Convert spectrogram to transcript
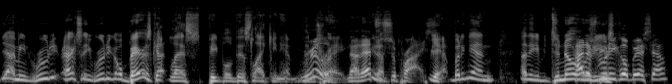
yeah, I mean, Rudy. Actually, Rudy Gobert's got less people disliking him than Really? Trae. Now that's You a know, surprise. Yeah, but again, I think to know How does Rudy Rudy is- Gobert sound?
